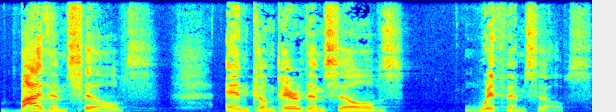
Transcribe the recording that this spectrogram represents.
by themselves and compare themselves with themselves,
